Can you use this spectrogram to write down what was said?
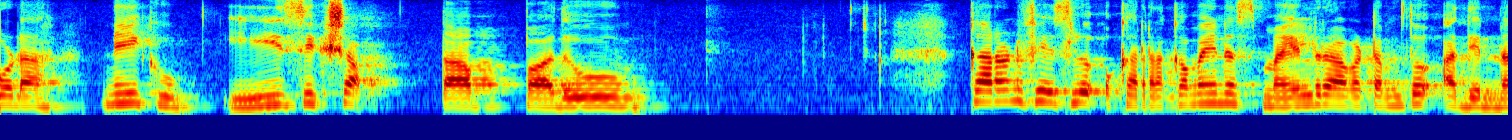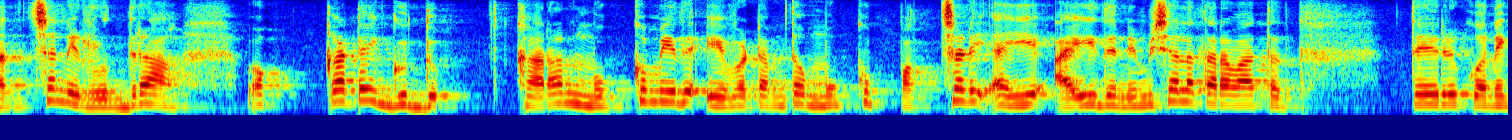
కూడా నీకు ఈ శిక్ష తప్పదు. కరణ్ ఫేస్లో ఒక రకమైన స్మైల్ రావటంతో అది నచ్చని రుద్ర ఒక్కటే గుద్దు. కరణ్ ముక్కు మీద ఇవ్వటంతో ముక్కు పచ్చడి అయ్యి ఐదు నిమిషాల తర్వాత తేరుకొని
